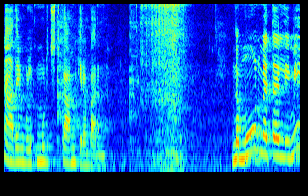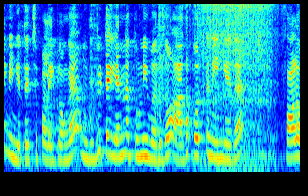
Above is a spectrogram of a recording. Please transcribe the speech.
நான் அதை உங்களுக்கு முடிச்சுட்டு காமிக்கிறேன் பாருங்கள் இந்த மூணு மெத்தட்லேயுமே நீங்கள் தைச்சு பழகிக்கோங்க. உங்ககிட்ட என்ன துணி வருதோ அதை பொறுத்து நீங்கள் இதை ஃபாலோ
